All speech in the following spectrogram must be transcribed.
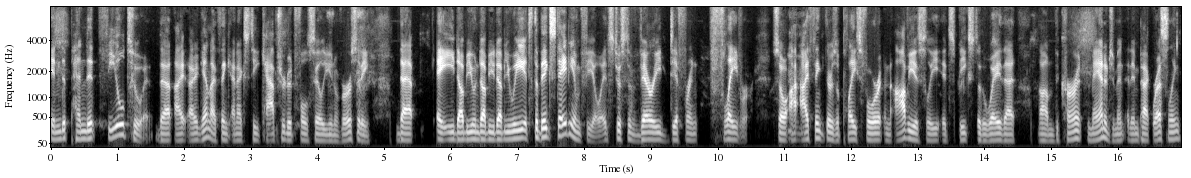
independent feel to it that I, I again I think NXT captured at Full Sail University that AEW and WWE it's the big stadium feel. It's just a very different flavor. So mm-hmm. I, I, think there's a place for it, and obviously it speaks to the way that um, the current management at Impact Wrestling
